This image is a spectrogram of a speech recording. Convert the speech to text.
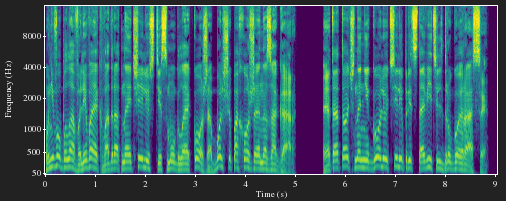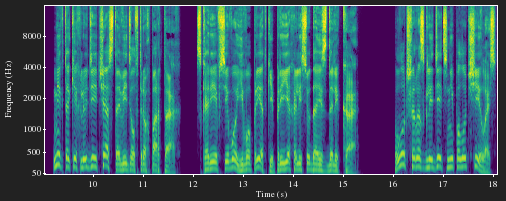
У него была волевая квадратная челюсть и смуглая кожа, больше похожая на загар. Это точно не Голють или представитель другой расы. Миг таких людей часто видел в трех портах. Скорее всего, его предки приехали сюда издалека. Лучше разглядеть не получилось,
